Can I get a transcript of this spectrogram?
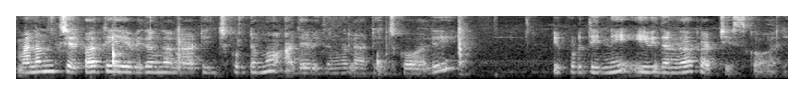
మనం చపాతీ ఏ విధంగా లాటించుకుంటామో అదే విధంగా లాటించుకోవాలి. ఇప్పుడు దీన్ని ఈ విధంగా కట్ చేసుకోవాలి.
